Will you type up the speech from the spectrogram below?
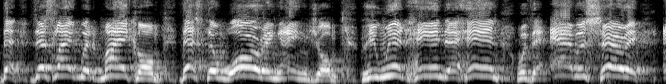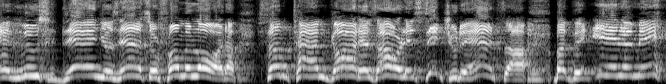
that just like with Michael, that's the warring angel. He went hand to hand with the adversary and loosed Daniel's answer from the Lord. Sometimes God has already sent you the answer, but the enemy,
